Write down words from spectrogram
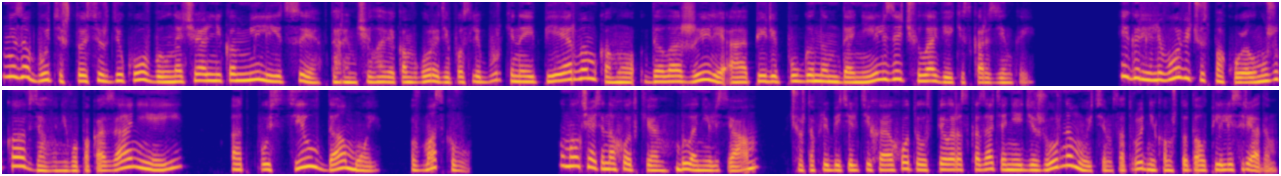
Не забудьте, что Сердюков был начальником милиции, вторым человеком в городе после Буркина и первым, кому доложили о перепуганном до нельзя человеке с корзинкой. Игорь Львович успокоил мужика, взял у него показания и отпустил домой, в Москву. Умолчать о находке было нельзя. Чертов любитель тихой охоты успел рассказать о ней дежурному и тем сотрудникам, что толпились рядом.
